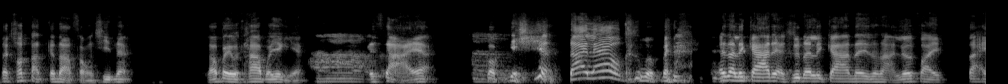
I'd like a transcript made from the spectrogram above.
แล้วเขาตัดกระดาษสองชิ้นน่ะแล้วไปทาบไว้อย่างเงี้ยอ่าเป็นสายอะแบบเนี่ยได้แล้วคือแบบเป็นไอนาฬิกาเนี่ยคือนาฬิกาในสถานีรถไฟ แต่ไอ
